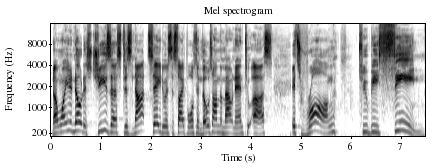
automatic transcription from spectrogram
Now, I want you to notice Jesus does not say to his disciples and those on the mountain and to us, it's wrong to be seen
